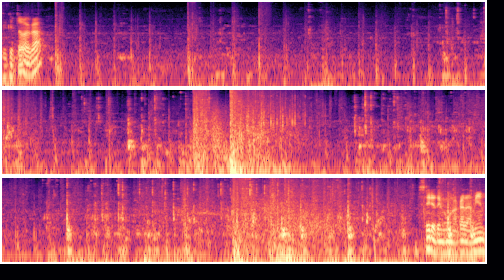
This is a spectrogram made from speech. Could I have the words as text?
¿El que estaba acá? Serio, tengo uno acá también.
